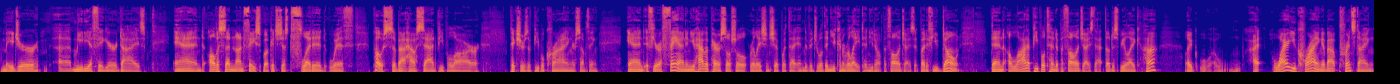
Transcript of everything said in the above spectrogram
major uh, media figure dies, and all of a sudden on Facebook, it's just flooded with posts about how sad people are or pictures of people crying or something. And if you're a fan and you have a parasocial relationship with that individual, then you can relate and you don't pathologize it. But if you don't, then a lot of people tend to pathologize that. They'll just be like, huh? Like, I, why are you crying about Prince dying?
